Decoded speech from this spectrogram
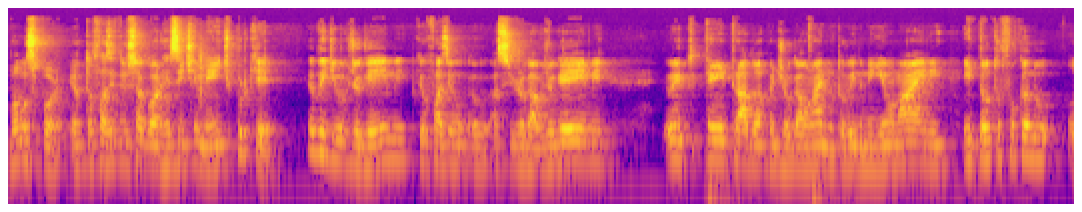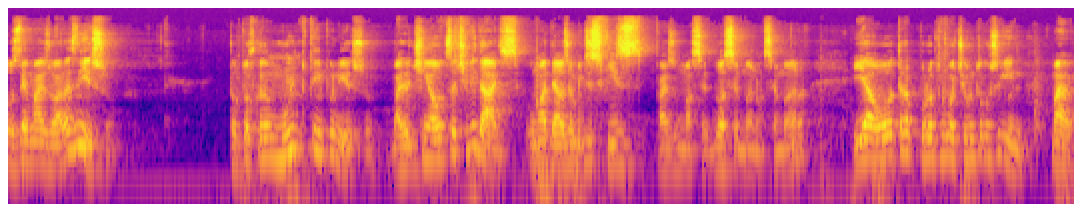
Vamos supor, eu tô fazendo isso agora recentemente, por quê? Eu vendi meu videogame, porque eu fazia, eu assim, jogava videogame, eu tenho entrado lá pra gente jogar online, não tô vendo ninguém online, então eu tô focando as demais horas nisso. Então eu tô ficando muito tempo nisso, mas eu tinha outras atividades. Uma delas eu me desfiz faz uma, duas semanas, uma semana, e a outra, por outro motivo, não tô conseguindo. Mas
